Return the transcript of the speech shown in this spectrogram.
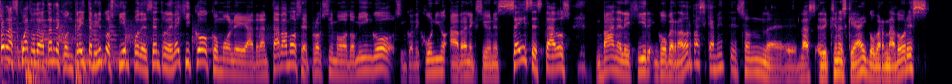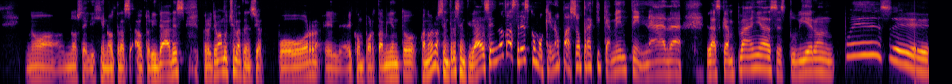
Son las 4 de la tarde con 30 minutos tiempo del centro de México. Como le adelantábamos, el próximo domingo, 5 de junio, habrá elecciones. Seis estados van a elegir gobernador. Básicamente son eh, las elecciones que hay, gobernadores. No, no se eligen otras autoridades, pero llama mucho la atención por el, el, comportamiento, cuando menos en tres entidades. En otras tres como que no pasó prácticamente nada. Las campañas estuvieron pues eh,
